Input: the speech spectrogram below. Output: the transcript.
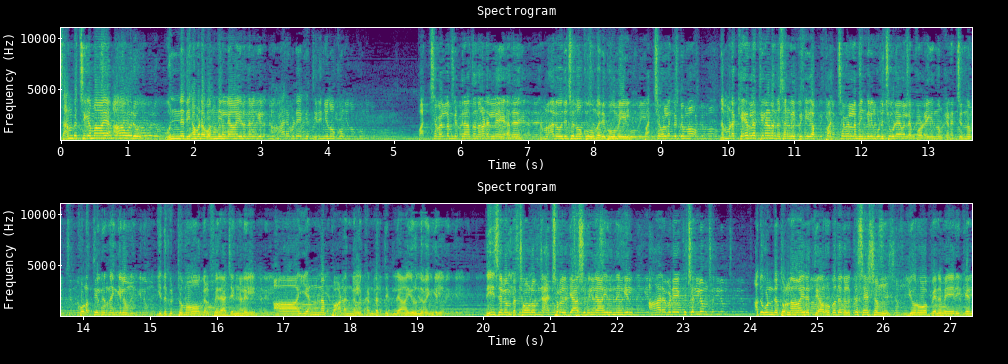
സാമ്പത്തികമായ ആ ഒരു ഉന്നതി അവിടെ വന്നില്ലായിരുന്നെങ്കിൽ ആരവിടേക്ക് തിരിഞ്ഞു നോക്കും? പച്ചവെള്ളം കിട്ടാത്ത നാടല്ലേ അത്? നമ്മൾ ആലോചിച്ച് നോക്കൂ മരുഭൂമിയിൽ പച്ചവെള്ളം കിട്ടുമോ? നമ്മുടെ കേരളത്തിലാണെന്ന് സങ്കല്പിക്കുക. പച്ചവെള്ളമെങ്കിലും കുടിച്ചുകൂടെ വല്ല പുഴയെന്നും കിണച്ചെന്നും കുളത്തിൽ നിന്നെങ്കിലും ഇത് കിട്ടുമോ? ഗൾഫ് രാജ്യങ്ങളിൽ ആ എണ്ണപ്പാടങ്ങൾ കണ്ടെത്തില്ലായിരുന്നുവെങ്കിൽ ഡീസലും പെട്രോളും നാച്ചുറൽ ഗ്യാസും ഇല്ലായിരുന്നെങ്കിൽ ആരവിടേക്ക് ചെല്ലും? അതുകൊണ്ട് തൊള്ളായിരത്തി അറുപതുകൾക്ക് ശേഷം യൂറോപ്യൻ അമേരിക്കൻ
